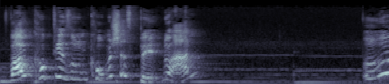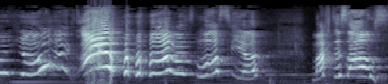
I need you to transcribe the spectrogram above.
Warum guckt ihr so ein komisches Bild nur an? Oh ja. Ah, was ist los hier? Macht es aus.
